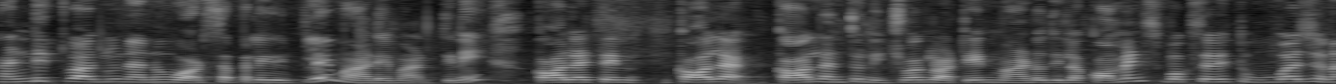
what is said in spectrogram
ಖಂಡಿತವಾಗ್ಲೂ ನಾನು ವಾಟ್ಸಪ್ಪಲ್ಲಿ ರಿಪ್ಲೈ ಮಾಡೇ ಮಾಡ್ತೀನಿ. ಕಾಲ್ ಅಟೆಂಡ್, ಕಾಲ್ ಕಾಲ್ ಅಂತೂ ನಿಜವಾಗ್ಲೂ ಅಟೆಂಡ್ ಮಾಡೋದಿಲ್ಲ. ಕಾಮೆಂಟ್ಸ್ ಬಾಕ್ಸಲ್ಲಿ ತುಂಬ ಜನ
